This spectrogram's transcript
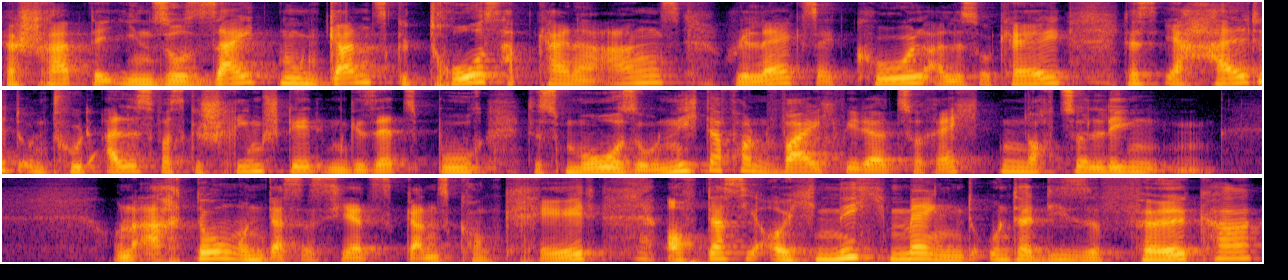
Da schreibt er ihnen so, seid nun ganz getrost, habt keine Angst, relax, seid cool, alles okay, dass ihr haltet und tut alles, was geschrieben steht im Gesetzbuch des Mose und nicht davon weicht, weder zur rechten noch zur linken. Und Achtung, und das ist jetzt ganz konkret, auf dass ihr euch nicht mengt unter diese Völker,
